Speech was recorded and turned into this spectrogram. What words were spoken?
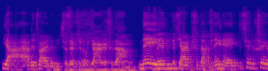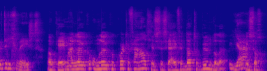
Ja, dit waren er niet zo dat heb je toch jaren gedaan? Nee, dat heb ik niet jaren gedaan. Nee, nee, dat zijn er twee of drie geweest. Oké, maar leuke, om leuke korte verhaaltjes te schrijven en dat te bundelen. Ja, Is toch,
